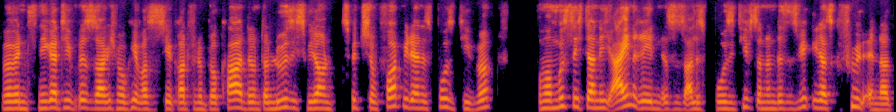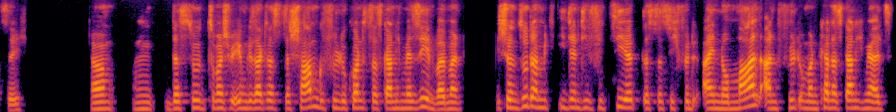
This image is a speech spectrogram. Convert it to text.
Wenn es negativ ist, sage ich mir, okay, was ist hier gerade für eine Blockade? Und dann löse ich es wieder und switche sofort wieder in das Positive. Und man muss sich da nicht einreden, es ist alles positiv, sondern das ist wirklich das Gefühl ändert sich. Ja, dass du zum Beispiel eben gesagt hast, das Schamgefühl, du konntest das gar nicht mehr sehen, weil man ist schon so damit identifiziert, dass das sich für einen normal anfühlt und man kann das gar nicht mehr als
